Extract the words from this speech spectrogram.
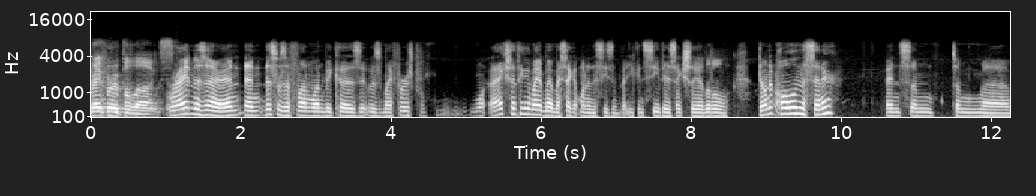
Right where it belongs. Right in the center. And and this was a fun one because it was my first one. Actually, I think it might have been my second one of the season, but you can see there's actually a little donut hole in the center and some some uh,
